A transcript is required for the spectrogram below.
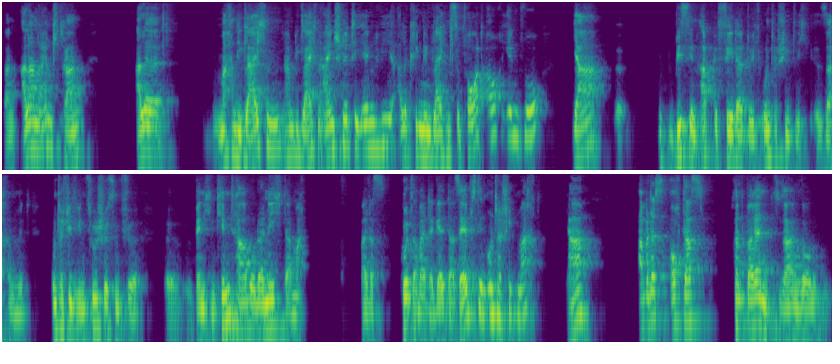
sagen alle an einem Strang, alle machen die gleichen, haben die gleichen Einschnitte irgendwie, alle kriegen den gleichen Support auch irgendwo. Ja, ein bisschen abgefedert durch unterschiedliche Sachen mit unterschiedlichen Zuschüssen für, äh, wenn ich ein Kind habe oder nicht, da macht, weil das Kurzarbeitergeld da selbst den Unterschied macht. Ja, aber das, auch das transparent zu sagen, so,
